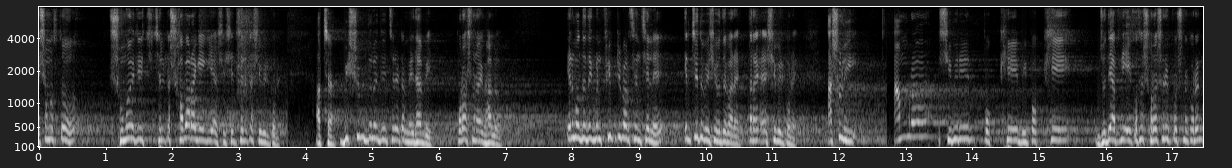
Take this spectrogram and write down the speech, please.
এ সমস্ত সময় যে ছেলেটা সবার আগে এগিয়ে আসে সেই ছেলেটা শিবির করে। আচ্ছা বিশ্ববিদ্যালয়ে যে ছেলেটা মেধাবী, পড়াশোনায় ভালো, এর মধ্যে দেখবেন ফিফটি পার্সেন্ট ছেলে, এর চেয়ে বেশি হতে পারে, তারা শিবির করে। আসলে আমরা শিবিরের পক্ষে, বিপক্ষে যদি আপনি এই কথা সরাসরি প্রশ্ন করেন,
